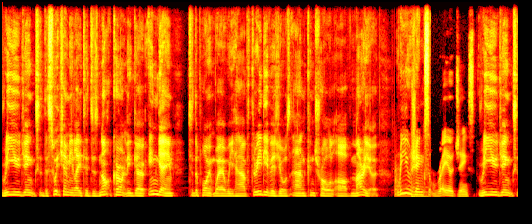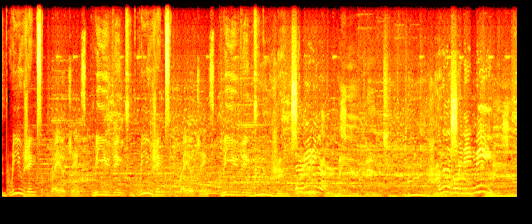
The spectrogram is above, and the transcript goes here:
Ryujinx, the Switch emulator does not currently go in-game to the point where we have 3D visuals and control of Mario. Ryujinx, Ryujinx, Ryujinx, Ryujinx, Ryujinx, Ryujinx, Ryujinx, Ryujinx, Ryujinx. They're eating her! And then they're going to eat me!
